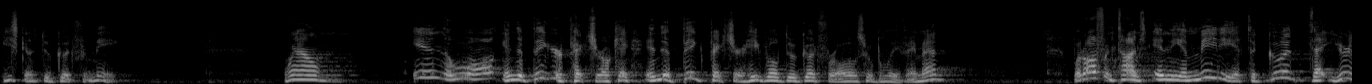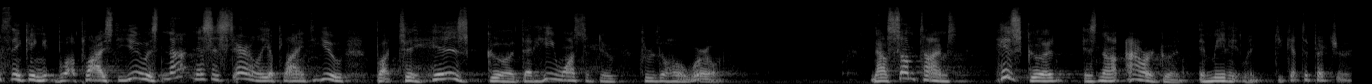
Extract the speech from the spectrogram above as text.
he's going to do good for me. Well, in the long, in the bigger picture, okay, in the big picture, he will do good for all those who believe. Amen? But oftentimes, in the immediate, the good that you're thinking applies to you is not necessarily applying to you, but to his good that he wants to do through the whole world. Now, sometimes his good is not our good immediately. Do you get the picture?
